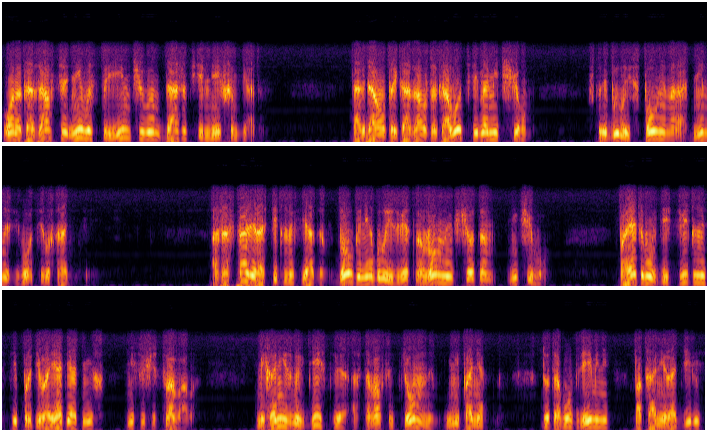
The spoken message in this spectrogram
Он оказался невосприимчивым даже к сильнейшим ядам. Тогда он приказал заколоть себя мечом, что и было исполнено одним из его телохранителей. О составе растительных ядов долго не было известно ровным счетом ничего, поэтому в действительности противоядия от них не существовало. Механизм их действия оставался темным и непонятным до того времени, пока не родились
